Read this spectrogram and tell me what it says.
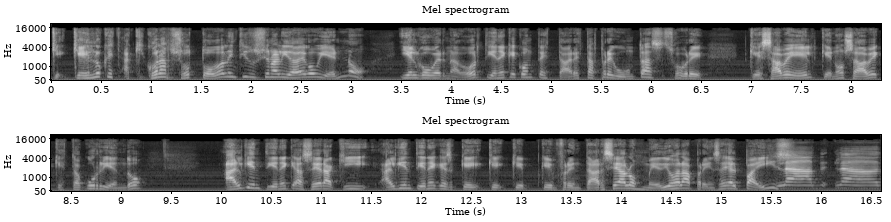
¿qué, qué es lo que aquí colapsó toda la institucionalidad de gobierno? Y el gobernador tiene que contestar estas preguntas sobre qué sabe él, qué no sabe, qué está ocurriendo alguien tiene que hacer aquí, alguien tiene que, enfrentarse a los medios, a la prensa y al país. La,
